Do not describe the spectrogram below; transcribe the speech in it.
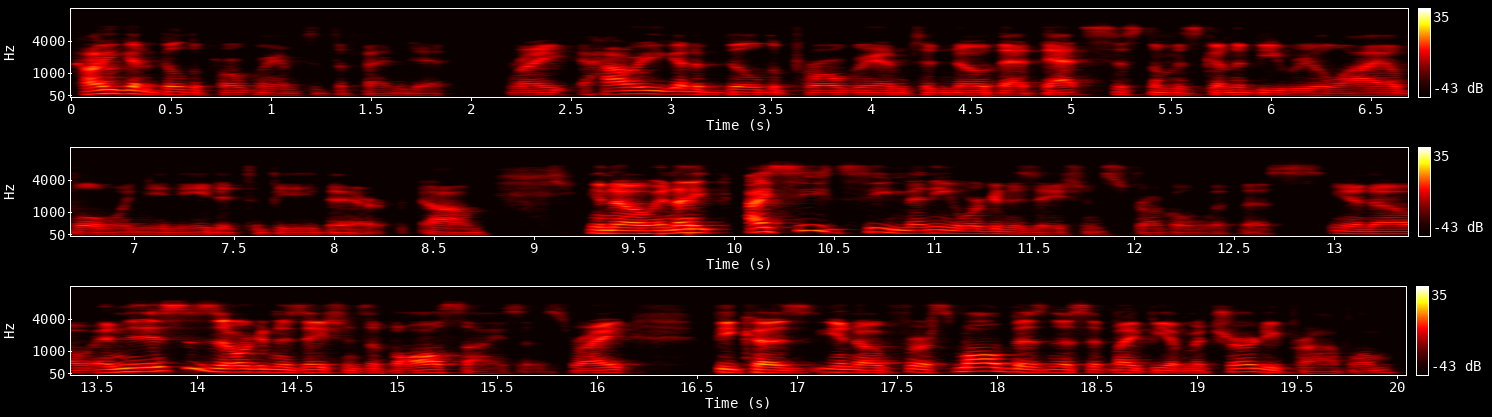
how are you going to build a program to defend it right? How are you going to build a program to know that that system is going to be reliable when you need it to be there? Um, you know, and I I see see many organizations struggle with this, you know, and this is organizations of all sizes, right? Because you know, for a small business, it might be a maturity problem.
